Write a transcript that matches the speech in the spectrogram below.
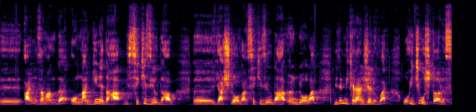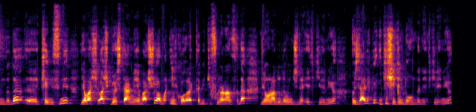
E, aynı zamanda ondan yine daha bir 8 yıl daha e, yaşlı olan, 8 yıl daha önde olan bir de Michelangelo var. O iki usta arasında da e, kendisini yavaş yavaş göstermeye başlıyor ama ilk olarak tabii ki Floransa'da Leonardo da Vinci'den etkileniyor. Özellikle iki şekilde ondan etkileniyor.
